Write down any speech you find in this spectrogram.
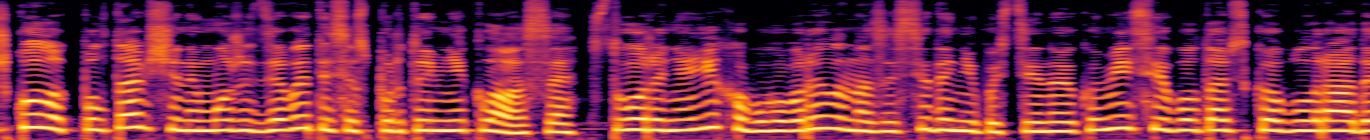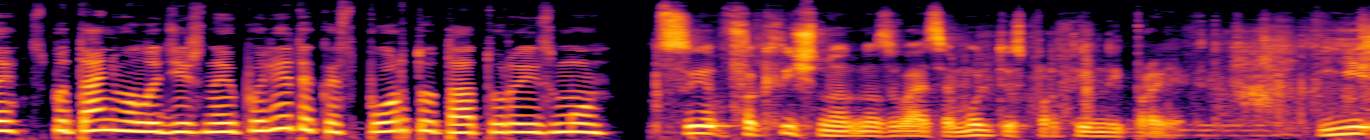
Школах Полтавщини можуть з'явитися спортивні класи. Створення їх обговорили на засіданні постійної комісії Полтавської облради з питань молодіжної політики, спорту та туризму. Це фактично називається мультиспортивний проєкт. І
